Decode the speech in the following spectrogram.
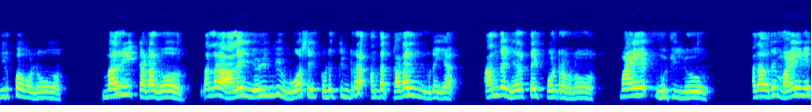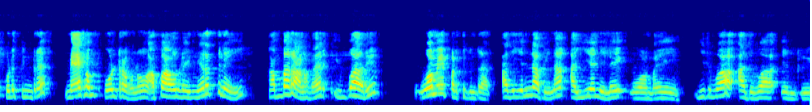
இருப்பவனோ? மறி கடலோ? நல்லா அலை எழும்பி ஓசை கொடுக்கின்ற அந்த கடலினுடைய அந்த நிறத்தை போன்றவனோ? மழை முகிலோ அதாவது மழையினை கொடுக்கின்ற மேகம் போன்றவனோ? அப்போ அவனுடைய நிறத்தினை கம்பரானவர் இவ்வாறு ஓமைப்படுத்துகின்றார். அது என்ன அப்படின்னா ஐயநிலை ஓமை. இதுவா அதுவா என்று.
